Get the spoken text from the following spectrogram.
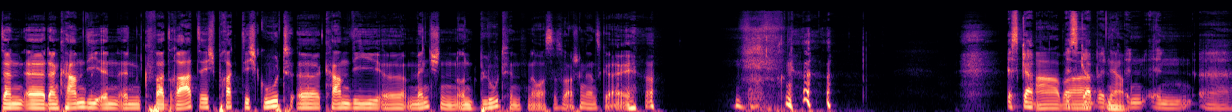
dann, äh, dann kamen die in, in quadratisch praktisch gut, äh, kamen die äh, Menschen und Blut hinten aus. Das war schon ganz geil. Es gab, Aber, es gab in, ja. in, in äh,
